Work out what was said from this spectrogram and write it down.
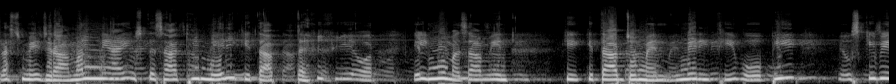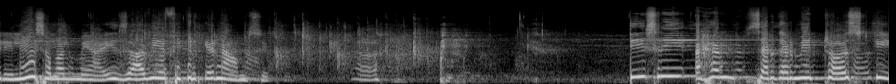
रस्म इजरामल में आई। उसके साथ ही मेरी किताब तहकी और इल्मी मजामी की किताब जो मैं, मेरी थी, वो भी उसकी भी रिलीज़ अमल में आई, जाविय फ़िक्र के नाम से। तीसरी अहम सरगर्मी ट्रस्ट की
